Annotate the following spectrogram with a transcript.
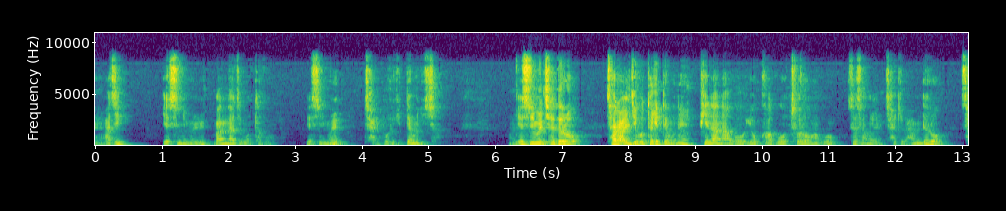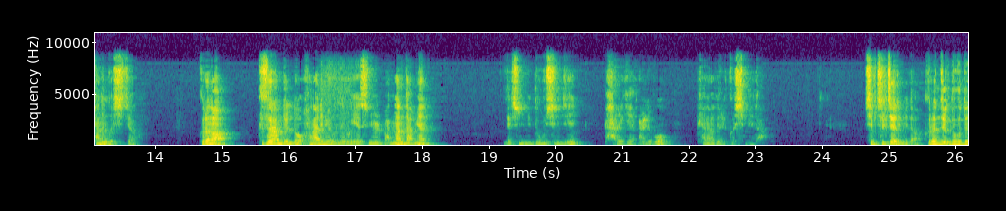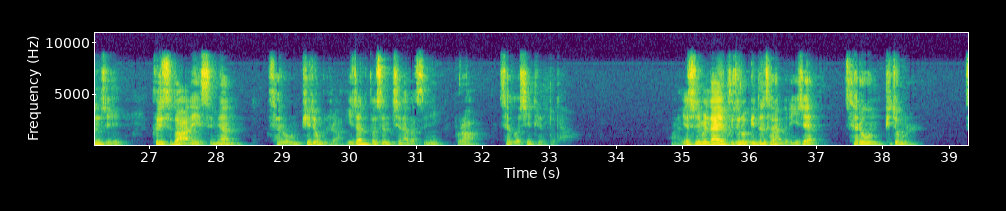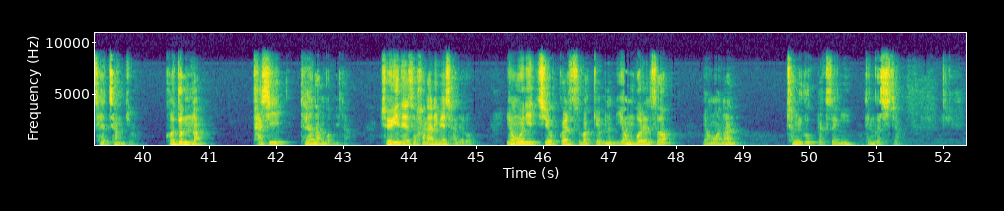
예, 아직 예수님을 만나지 못하고 예수님을 잘 모르기 때문이죠. 예수님을 제대로 잘 알지 못하기 때문에 비난하고 욕하고 조롱하고 세상을 자기 마음대로 사는 것이죠. 그러나 그 사람들도 하나님의 은혜로 예수님을 만난다면 예수님이 누구신지 바르게 알고 변화될 것입니다. 17절입니다. 그런즉 누구든지 그리스도 안에 있으면 새로운 피조물이라 이전 것은 지나갔으니 보라 새 것이 되었도다. 아, 예수님을 나의 구주로 믿은 사람들이 이제 새로운 피조물, 새 창조, 거듭남, 다시 태어난 겁니다. 죄인에서 하나님의 자녀로 영원히 지옥 갈 수밖에 없는 영벌에서 영원한 천국 백성이 된 것이죠.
